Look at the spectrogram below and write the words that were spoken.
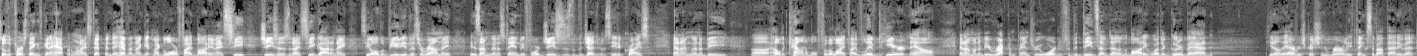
So, the first thing that's going to happen when I step into heaven, I get my glorified body and I see Jesus and I see God and I see all the beauty that's around me, is I'm going to stand before Jesus at the judgment seat of Christ and I'm going to be uh, held accountable for the life I've lived here now and I'm going to be recompensed, rewarded for the deeds I've done in the body, whether good or bad. Do you know the average Christian rarely thinks about that event?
